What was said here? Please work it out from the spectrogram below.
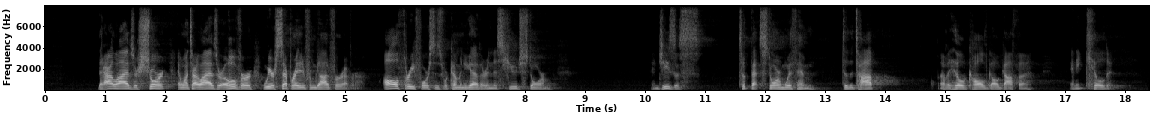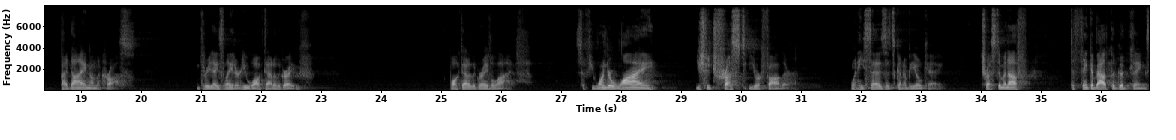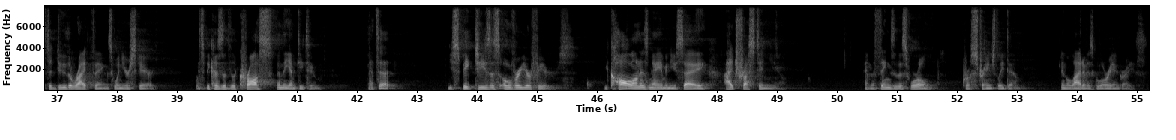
that our lives are short, and once our lives are over, we are separated from God forever. All three forces were coming together in this huge storm. And Jesus took that storm with him to the top of a hill called Golgotha, and he killed it by dying on the cross. And three days later, he walked out of the grave. Walked out of the grave alive. So if you wonder why you should trust your Father when He says it's going to be okay. Trust Him enough to think about the good things, to do the right things when you're scared. It's because of the cross and the empty tomb. That's it. You speak Jesus over your fears. You call on His name and you say, I trust in you. And the things of this world grow strangely dim in the light of His glory and grace.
